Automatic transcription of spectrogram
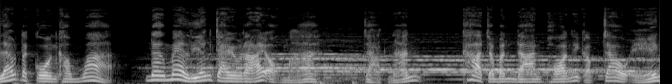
แล้วตะโกนคำว่านางแม่เลี้ยงใจร้ายออกมา จากนั้นข้าจะบันดาลพรให้กับเจ้าเอง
